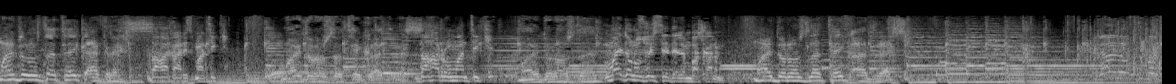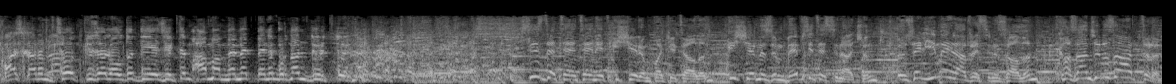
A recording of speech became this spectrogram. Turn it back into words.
Maydanoz'da tek adres. Daha karizmatik. Maydanoz'da tek adres. Daha romantik. Maydanoz'da. Maydanozu hissedelim başkanım. Maydanoz'la tek adres. Başkanım çok güzel oldu diyecektim ama Mehmet beni buradan dürttü. Siz de TTNet iş yerim paketi alın. İş yerinizin web sitesini açın. Özel e-mail adresinizi alın. Kazancınızı arttırın.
